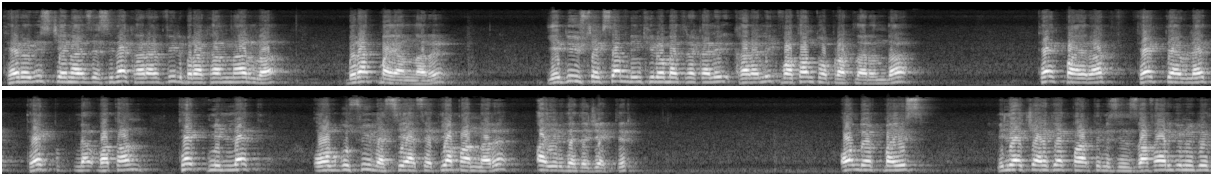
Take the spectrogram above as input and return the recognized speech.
terörist cenazesine karanfil bırakanlarla, bırakmayanları, 780 bin kilometre kare- karelik vatan topraklarında tek bayrak, tek devlet, tek vatan, tek millet olgusuyla siyaset yapanları ayırt edecektir. 14 Mayıs Milliyetçi Hareket Partimizin zafer günüdür.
